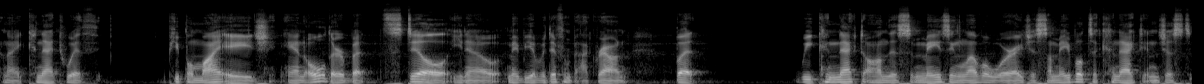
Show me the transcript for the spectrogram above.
and I connect with people my age and older, but still, you know, maybe of a different background, but we connect on this amazing level where I just I'm able to connect and just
